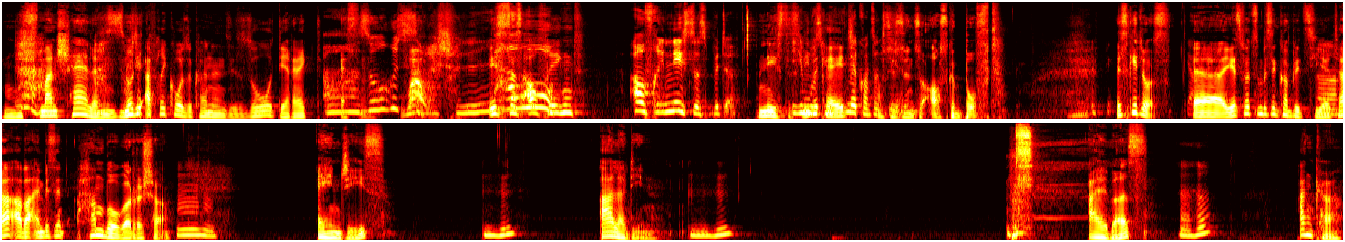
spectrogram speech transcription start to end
muss man schälen. Nur die Aprikose können Sie so direkt Oh, essen. so ist Wow. das schlau. Ist das aufregend? Aufregend. Nächstes, bitte. Nächstes, Ich liebe muss mich Kate. mehr Oh, konzentrieren. Sie sind so ausgebufft. Es geht los. Äh, jetzt wird es ein bisschen komplizierter, Ah. aber ein bisschen hamburgerischer. Mhm. Angies. Aladdin. Mhm. Albers. Anker.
